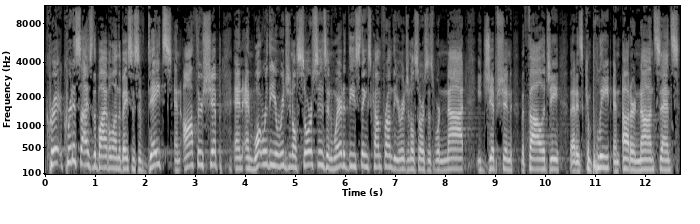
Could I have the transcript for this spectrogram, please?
cri- criticize the Bible on the basis of dates and authorship and, and what were the original sources and where did these things come from. The original sources were not Egyptian mythology. That is complete and utter nonsense.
